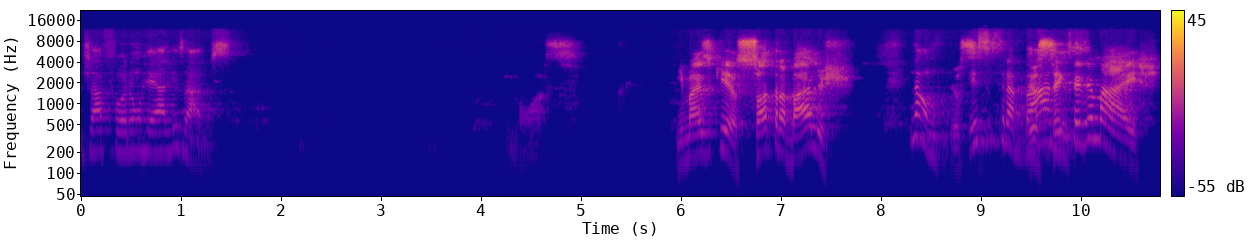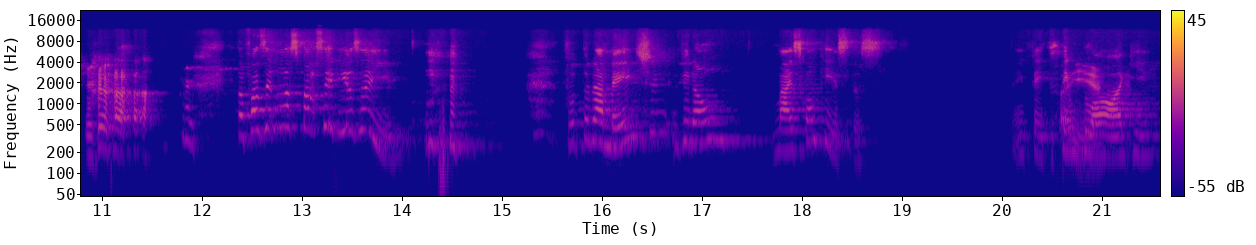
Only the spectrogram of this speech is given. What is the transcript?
já foram realizados. Nossa. E mais o que? Só trabalhos? Não, eu, esses trabalhos. Eu sei que teve mais. Estou fazendo umas parcerias aí. Futuramente virão mais conquistas. Tem feito, tem um blog,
